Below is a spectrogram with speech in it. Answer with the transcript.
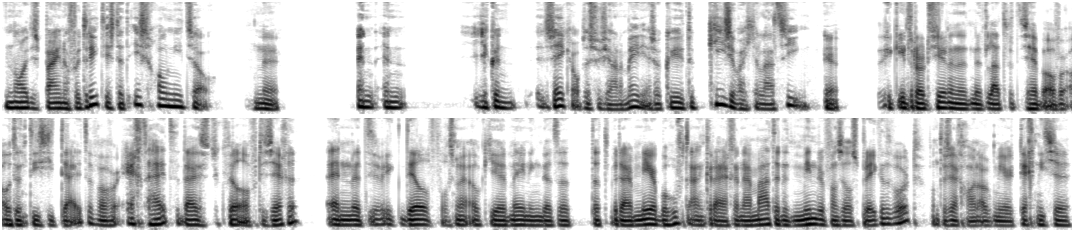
nooit eens pijn of verdriet is. Dat is gewoon niet zo. Nee. En, en je kunt, zeker op de sociale media, zo kun je natuurlijk kiezen wat je laat zien. Ja. Ik introduceerde het net, laten we het eens hebben over authenticiteit of over echtheid. Daar is natuurlijk veel over te zeggen. En het, ik deel volgens mij ook je mening dat, dat, dat we daar meer behoefte aan krijgen naarmate het minder vanzelfsprekend wordt. Want er zijn gewoon ook meer technische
